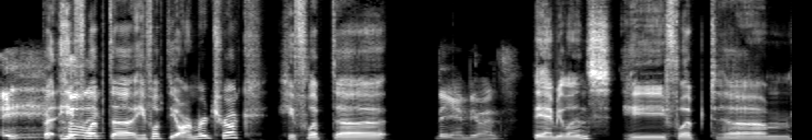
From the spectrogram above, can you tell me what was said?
But he Like, flipped. Uh, he flipped the armored truck. He flipped uh, the ambulance. the ambulance. He flipped. Um,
